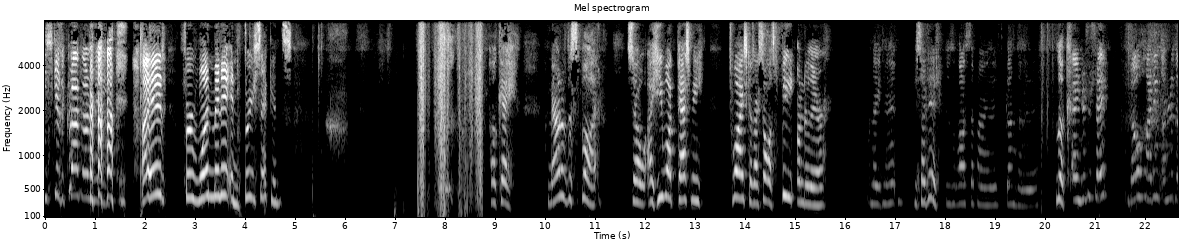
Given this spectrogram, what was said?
You scared the crap out of me. I hid for one minute and three seconds. Okay, I'm out of the spot. So I, he walked past me twice because I saw his feet under there. no, you didn't. Yes, I did. There's a lot of stuff under there. There's guns under there. Look, And just to say, no hiding under the,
